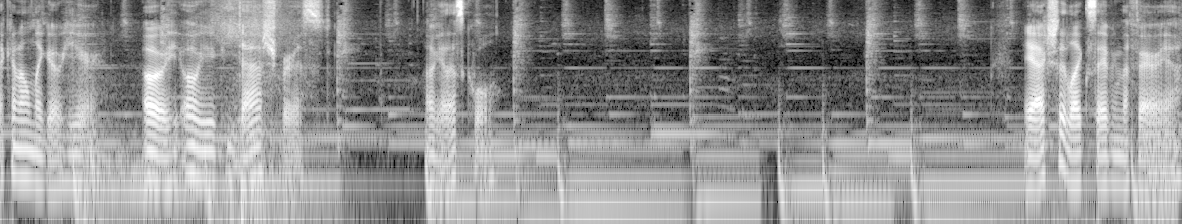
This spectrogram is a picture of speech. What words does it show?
I can only go here. Oh, oh, you can dash first. Okay, that's cool. Yeah, I actually like saving the Faeria.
